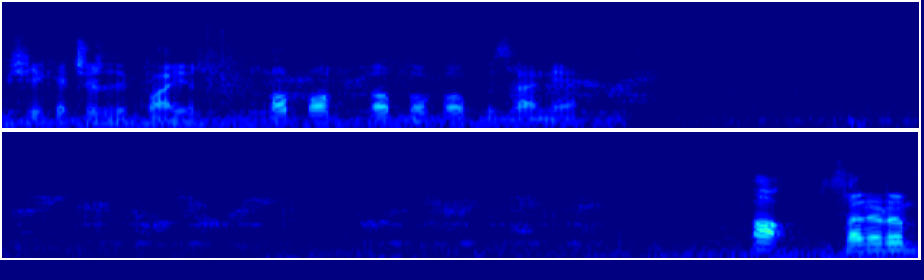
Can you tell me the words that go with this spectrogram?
Bir şey kaçırdık mı? Hayır. Hop hop hop hop hop bir saniye. Aa sanırım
